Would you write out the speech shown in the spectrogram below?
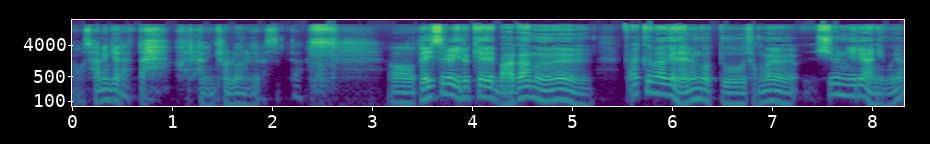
어, 사는 게 낫다라는 결론을 내렸습니다. 어, 베이스를 이렇게 마감을 깔끔하게 내는 것도 정말 쉬운 일이 아니고요.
